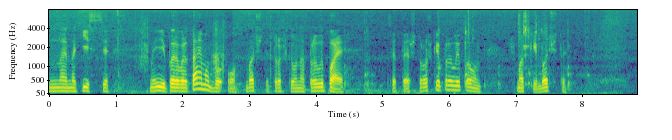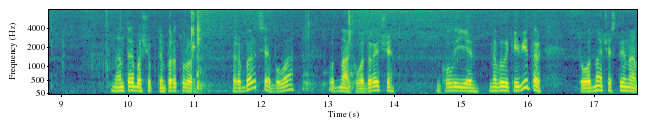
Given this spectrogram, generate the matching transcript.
на, на кістці. Ми її перевертаємо, бо, о, бачите, трошки вона прилипає. Це теж трошки прилипа, шматки, бачите? Нам треба, щоб температура реберця була однакова. До речі, коли є невеликий вітер, то одна частина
